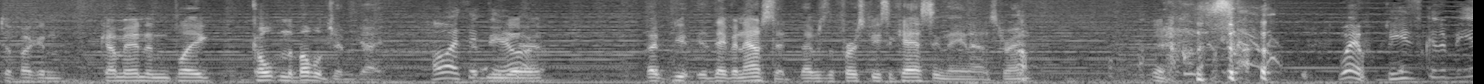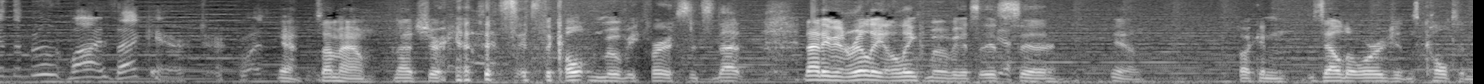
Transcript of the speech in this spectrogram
to fucking come in and play Koltin the Bubble Gem guy. Oh, I think That'd they be, are. uh, but you, they've announced it. That was the first piece of casting they announced, right? Yeah. So- Wait, he's gonna be in the movie. Why is that character? What? Yeah, somehow. Not sure. it's, it's the Koltin movie first. It's not not even really a Link movie. It's it's uh you know fucking Zelda Origins Koltin.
